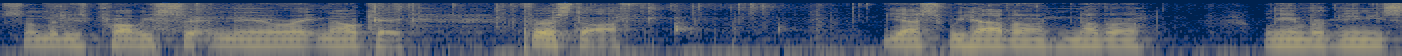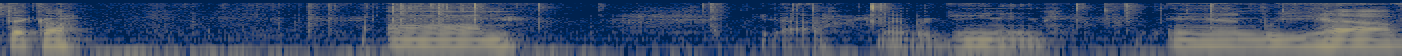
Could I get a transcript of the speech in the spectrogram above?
Somebody's probably sitting there right now. Okay, first off, yes, we have another Lamborghini sticker. Um, Lamborghini. And we have,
